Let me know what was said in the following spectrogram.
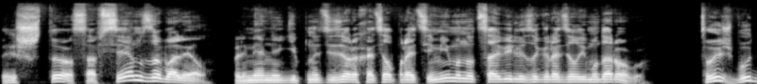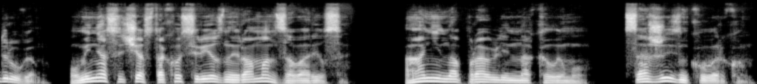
«Ты что, совсем заболел?» Племянник гипнотизера хотел пройти мимо, но Цавилли загородил ему дорогу. «Слышь, будь другом, у меня сейчас такой серьезный роман заварился. А они направлены на Колыму. Вся жизнь кувырком.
